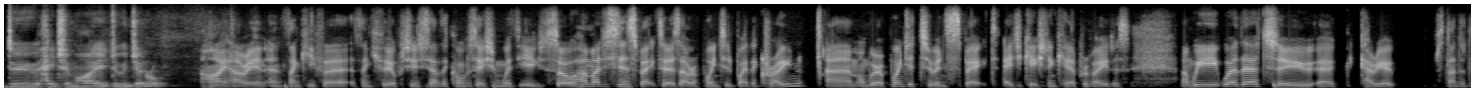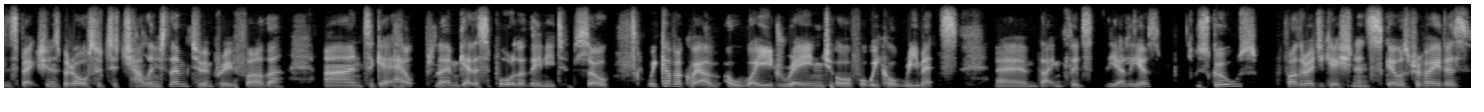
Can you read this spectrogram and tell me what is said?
do HMI do in general? Hi, Harry, and thank you for thank you for the opportunity to have the conversation with you. So, Her Majesty's inspectors are appointed by the Crown, um, and we're appointed to inspect education and care providers, and we we're there to uh, carry out standard inspections, but also to challenge them to improve further and to get help them get the support that they need. So we cover quite a, a wide range of what we call remits. Um, that includes the years, schools, further education and skills providers,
